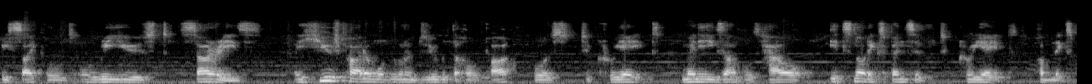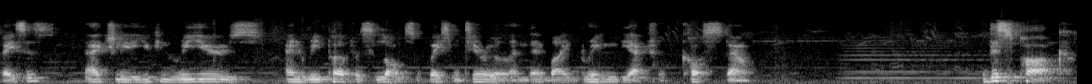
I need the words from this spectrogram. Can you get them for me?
recycled or reused saris. A huge part of what we want to do with the whole park was to create many examples how it's not expensive to create public spaces. Actually, you can reuse and repurpose lots of waste material and thereby bring the actual costs down. This park,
